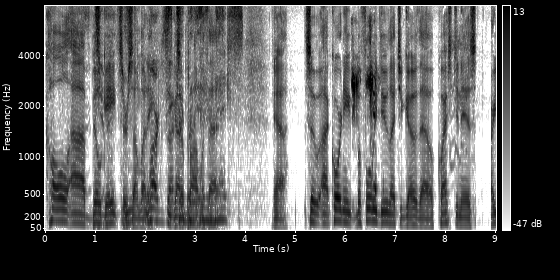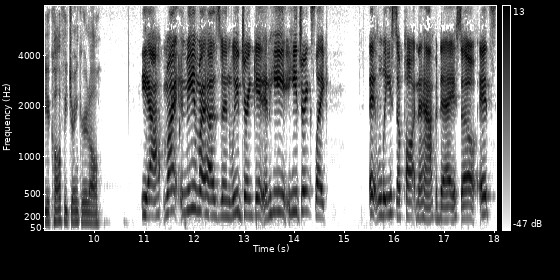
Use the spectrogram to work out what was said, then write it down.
call uh, Bill Gates or somebody. Mark if you got a Zuckerberg. problem with that. Yeah. So, uh, Courtney, before we do let you go, though, question is: Are you a coffee drinker at all? yeah, my me and my husband, we drink it, and he he drinks like at least a pot and a half a day. So it's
